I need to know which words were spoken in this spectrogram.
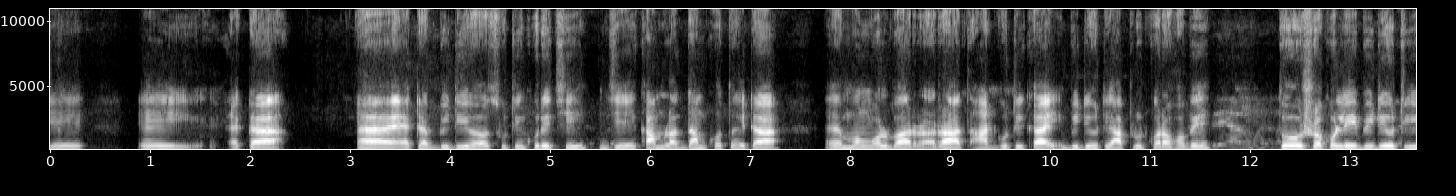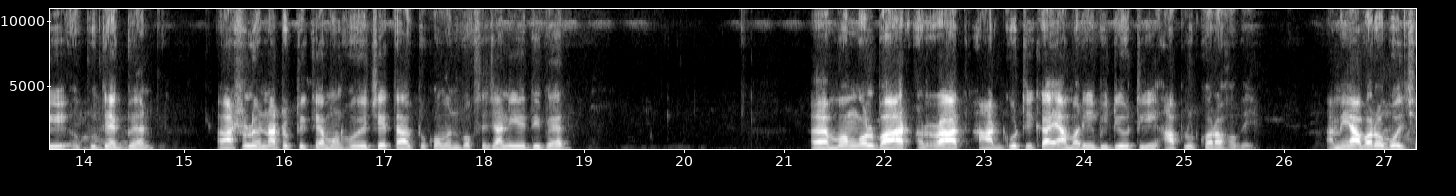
যে এই একটা একটা ভিডিও শুটিং করেছি যে কামলার দাম কত, এটা মঙ্গলবার রাত আট ঘটিকায় ভিডিওটি আপলোড করা হবে। তো সকলেই ভিডিওটি একটু দেখবেন। আসলে নাটকটি কেমন হয়েছে তা একটু কমেন্ট বক্সে জানিয়ে দিবেন। মঙ্গলবার রাত আট ঘটিকায় আমার এই ভিডিওটি আপলোড করা হবে। আমি আবারও বলছি,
